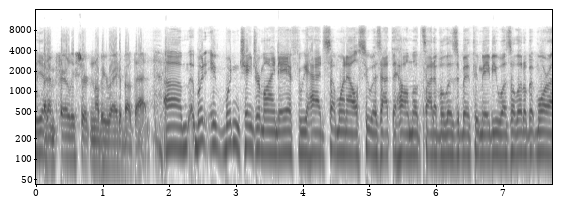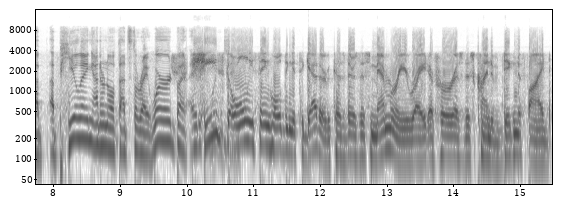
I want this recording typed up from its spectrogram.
yeah. but I'm fairly certain I'll be right about that. Um, but it wouldn't change your mind, eh, if we had someone else who was at the helm outside of Elizabeth, who maybe was a little bit more uh, appealing. I don't know if that's the right word, but she's the only thing holding it together because there's this memory, right, of her as this kind of dignified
